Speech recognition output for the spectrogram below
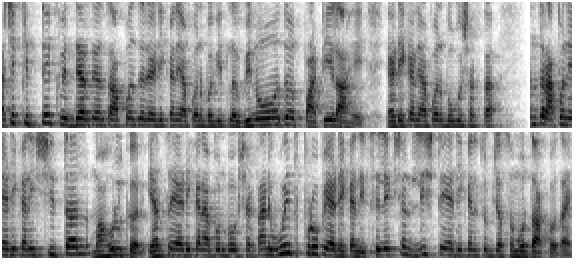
असे कित्येक विद्यार्थ्यांचं आपण जर या ठिकाणी आपण बघितलं विनोद पाटील आहे. या ठिकाणी आपण बघू शकता नंतर आपण या ठिकाणी शीतल माहुलकर यांचं या ठिकाणी आपण बघू शकता. आणि विथ प्रूफ या ठिकाणी सिलेक्शन लिस्ट या ठिकाणी तुमच्यासमोर दाखवत आहे.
